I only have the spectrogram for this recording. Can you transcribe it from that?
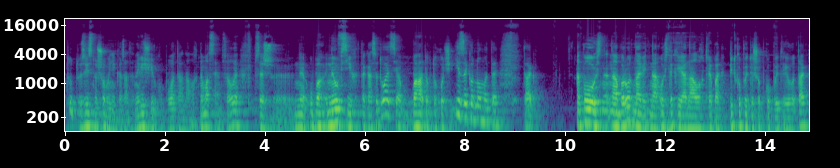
Тут, звісно, що мені казати, навіщо їм купувати аналог? Нема сенсу. Але все ж е, не у, не у всіх така ситуація. Багато хто хоче і зекономити. Так? А когось наоборот, навіть на ось такий аналог треба підкупити, щоб купити його. Так?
